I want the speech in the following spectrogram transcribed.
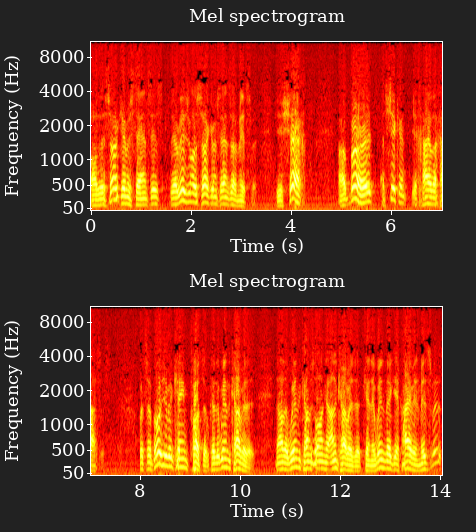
of the circumstances, the original circumstances of mitzvah. Yeshech, a bird, a chicken, yechai lechasis. But suppose you became potter because the wind covered it. Now the wind comes along and uncovers it. Can the wind make it chayiv in mitzvahs?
